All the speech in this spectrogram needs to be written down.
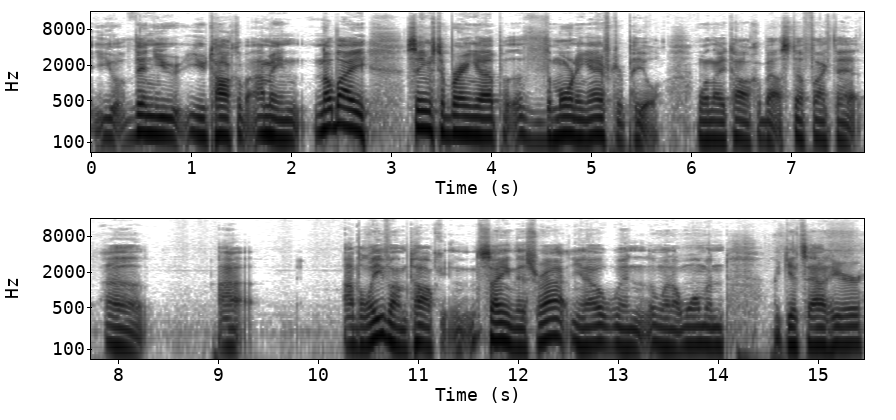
you then you you talk about. I mean, nobody seems to bring up the morning after pill when they talk about stuff like that. Uh, I I believe I'm talking saying this right. You know, when when a woman gets out here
